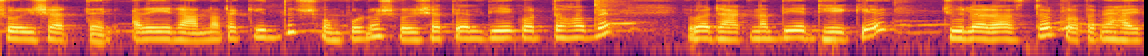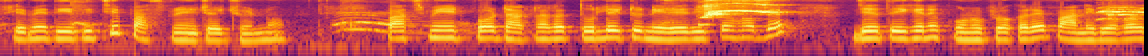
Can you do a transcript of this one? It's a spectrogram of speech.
সরিষার তেল। আর এই রান্নাটা কিন্তু সম্পূর্ণ সরিষার তেল দিয়ে করতে হবে। এবার ঢাকনা দিয়ে ঢেকে চুলা রাসটা প্রথমে হাই ফ্লেমে দিয়ে দিচ্ছি পাঁচ মিনিটের জন্য। পাঁচ মিনিট পর ঢাকনাটা তুলে একটু নেড়ে দিতে হবে। যেহেতু এখানে কোনো প্রকারে পানি ব্যবহার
